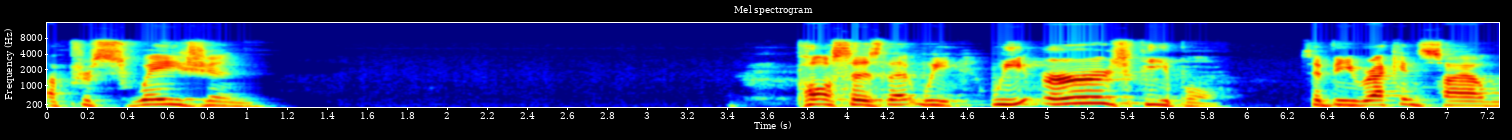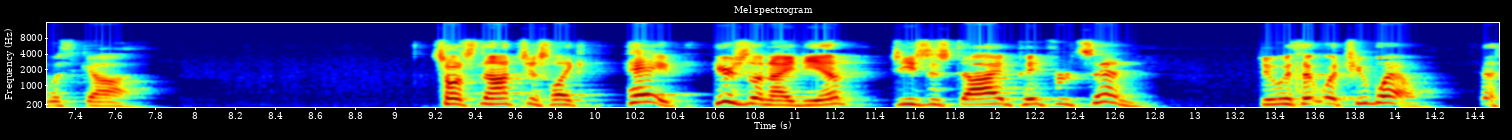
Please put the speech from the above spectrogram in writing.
a persuasion. Paul says that we, we urge people to be reconciled with God. So it's not just like, hey, here's an idea. Jesus died, paid for sin. Do with it what you will.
